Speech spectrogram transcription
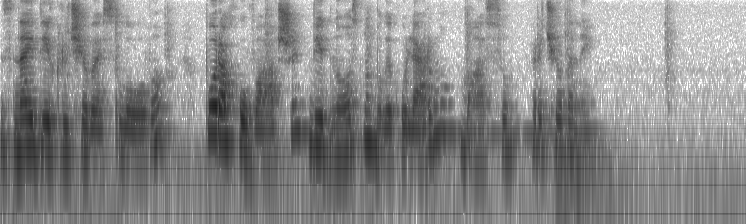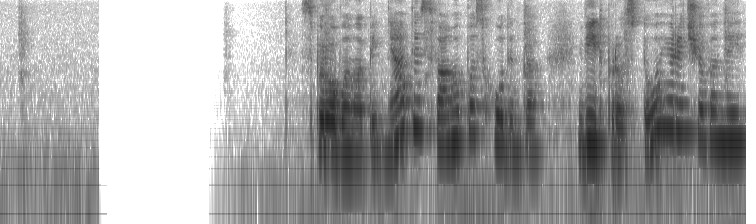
Знайди ключове слово, порахувавши відносно молекулярну масу речовини. Спробуємо підняти з вами по сходинках від простої речовини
